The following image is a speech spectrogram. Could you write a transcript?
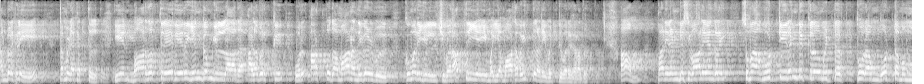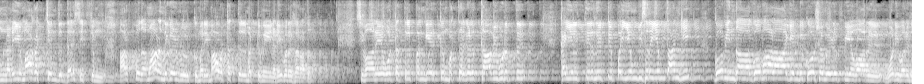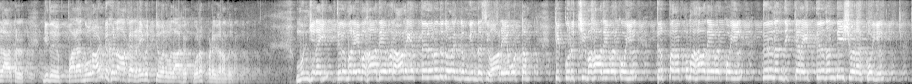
அன்பர்களே தமிழகத்தில் ஏன் பாரதத்திலே வேறு எங்கும் இல்லாத அளவிற்கு ஒரு அற்புதமான நிகழ்வு குமரியில் சிவராத்திரியை மையமாக வைத்து நடைபெற்று வருகிறது. ஆம் பனிரெண்டு சிவாலயங்களை சுமார் நூற்றி இரண்டு கிலோமீட்டர் தூரம் ஓட்டமும் நடையுமாக சென்று தரிசிக்கும் அற்புதமான நிகழ்வு குமரி மாவட்டத்தில் மட்டுமே நடைபெறுகிறது. சிவாலய ஓட்டத்தில் பங்கேற்கும் பக்தர்கள் காவி உடுத்து கையில் திருநீட்டு பையும் விசிறியும் தாங்கி கோவிந்தா கோபாலா என்று கோஷம் எழுப்பியவாறு ஓடி வருகிறார்கள். இது பல நூறாண்டுகளாக நடைபெற்று வருவதாக கூறப்படுகிறது. முஞ்சிரை திருமலை மகாதேவர் ஆலயத்திலிருந்து தொடங்கும் இந்த சிவாலய ஓட்டம் திக்குறிச்சி மகாதேவர் கோயில் திருப்பரப்பு மகாதேவர் கோயில் திருநந்திக்கரை திருநந்தீஸ்வரர் கோயில்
